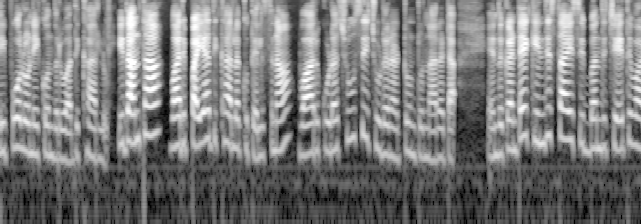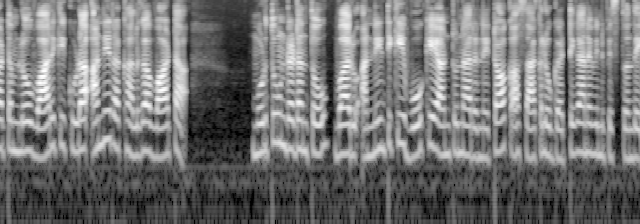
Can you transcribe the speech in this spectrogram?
డిపోలోని కొందరు అధికారులు. ఇదంతా వారి పై అధికారులకు తెలిసినా వారు కూడా చూసి చూడనట్టు ఉంటున్నారట. ఎందుకంటే కింది స్థాయి సిబ్బంది చేతివాటంలో వారికి కూడా అన్ని రకాలుగా వాటా ముడుతూ ఉండడంతో వారు అన్నింటికీ ఓకే అంటున్నారనే టాక్ ఆ శాఖలో గట్టిగానే వినిపిస్తుంది.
